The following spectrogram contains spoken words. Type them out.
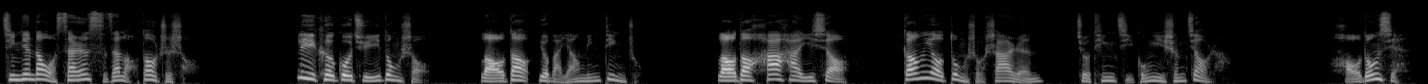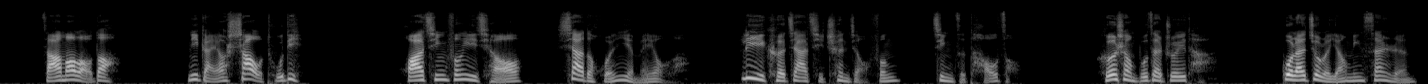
今天当我三人死在老道之手，立刻过去一动手。老道又把杨明定住，老道哈哈一笑，刚要动手杀人，就听济公一声叫嚷：“好东西，杂毛老道，你敢要杀我徒弟？”华清风一瞧，吓得魂也没有了，立刻架起趁脚风，径自逃走。和尚不再追他，过来救了杨明三人，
